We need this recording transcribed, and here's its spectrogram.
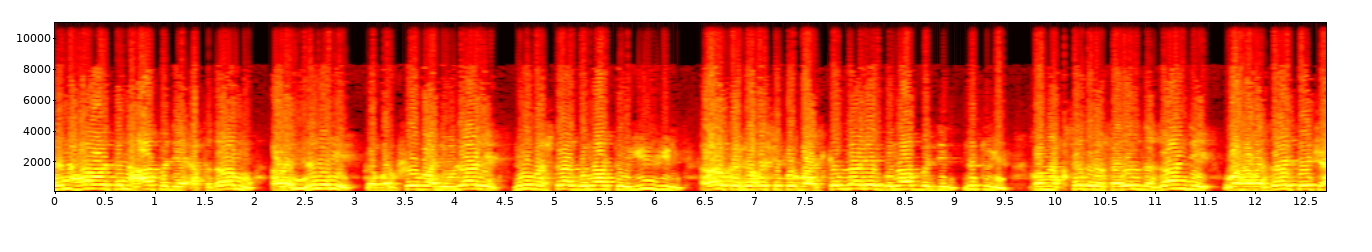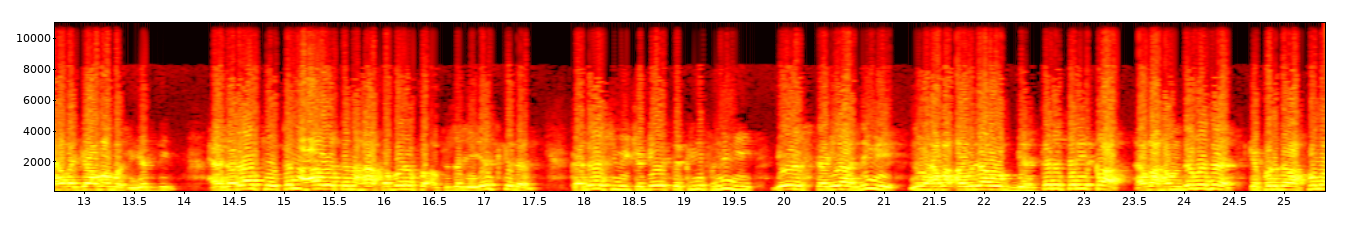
تنها و تنها په دې اقدامو اړه نه لري که پر پښو باندې ولاړې نو به ستا ګناه تویېږي او که دغسې پر بایسکل لاړې ګناه به دې نه تویي خو مقصد رسول د ځان دی و هغه ځای ته چې هغه جامع مسجد دی حضراتو تنها و تنها خبره په افضلیت کې ده که داسې وي چې ډېر تکلیف نه وي ډېره ستړیا نه وي نو هغه اولا او بهتره طریقه هغه همدغه ده چې پر دا خپلو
